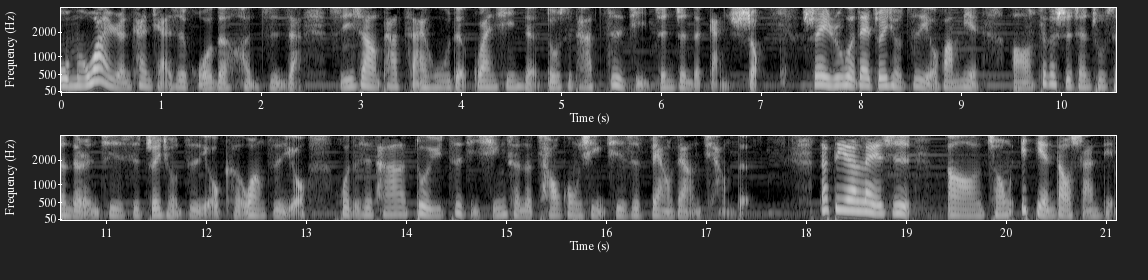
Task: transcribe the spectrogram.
我们外人看起来是活得很自在，实际上他在乎的、关心的都是他自己真正的感受。所以，如果在追求自由方面，啊，这个时辰出生的人其实是追求自由、渴望自由，或者是他对于自己行程的操控性其实是非常非常强的。那第二类是，呃，从一点到三点，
